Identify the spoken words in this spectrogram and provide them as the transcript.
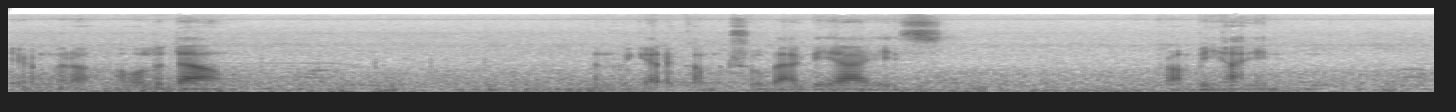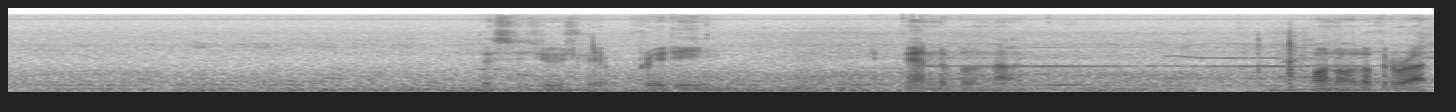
There, I'm gonna hold it down. And we gotta come through back the eyes from behind. This is usually a pretty dependable knot. Oh no, look at the rod.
